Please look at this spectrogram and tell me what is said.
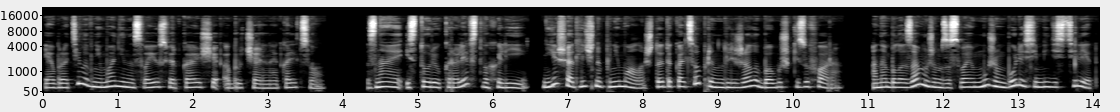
и обратила внимание на свое сверкающее обручальное кольцо. Зная историю королевства Халии, Ньеша отлично понимала, что это кольцо принадлежало бабушке Зуфара. Она была замужем за своим мужем более 70 лет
